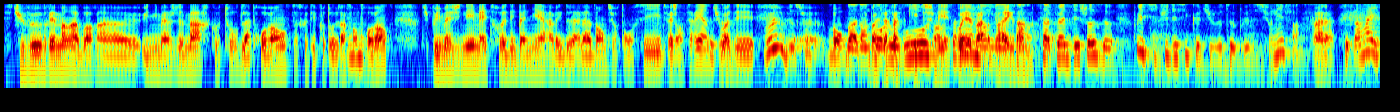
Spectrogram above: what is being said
Si tu veux vraiment avoir un- une image de marque autour de la Provence, parce que tu es photographe en Mhm. Provence, tu peux imaginer mettre des bannières avec de la lavande sur ton site. Enfin, j'en sais rien, tu ça. vois des Oui, bien sûr. euh, bon, Bah, faut dans pas que ton ça fasse logo, kitsch, mais sais ouais, rien, par, non, par mais, exemple, ça peut être des choses. euh, Oui, si tu décides que tu veux te positionner, enfin, voilà. c'est pareil.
